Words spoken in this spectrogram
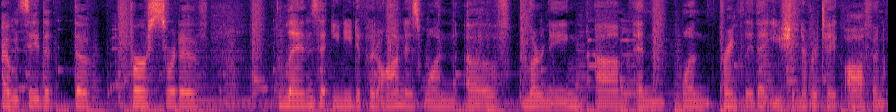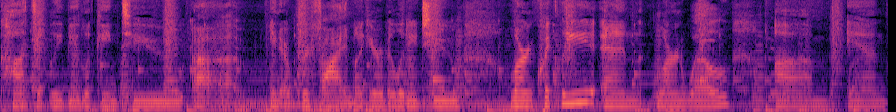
i would say that the first sort of lens that you need to put on is one of learning um, and one frankly that you should never take off and constantly be looking to uh, you know refine like your ability to learn quickly and learn well um, and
